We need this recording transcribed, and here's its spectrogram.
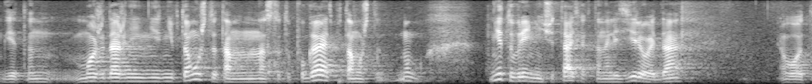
где-то, может, даже не, не, не потому, что там нас кто-то пугает, потому что, ну, нету времени читать, как-то анализировать, да, вот.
